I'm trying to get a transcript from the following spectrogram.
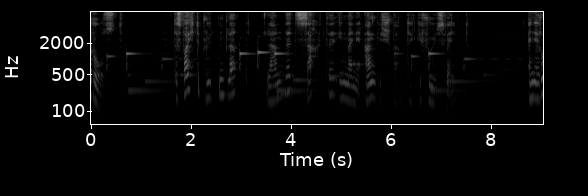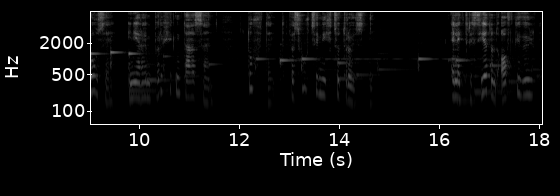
Trost. Das feuchte Blütenblatt landet sachte in meine angespannte Gefühlswelt. Eine Rose in ihrem brüchigen Dasein, duftend versucht sie mich zu trösten. Elektrisiert und aufgewühlt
